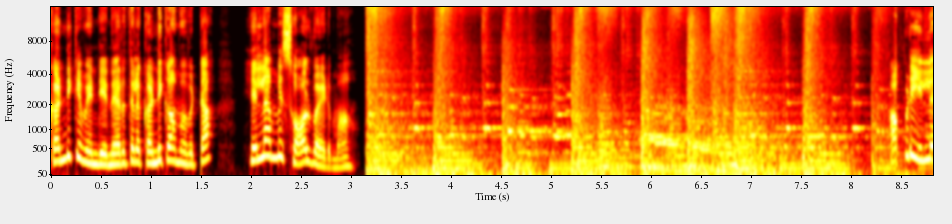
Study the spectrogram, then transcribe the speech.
கண்டிக்க வேண்டிய நேரத்துல கண்டிக்காம விட்டா எல்லாமே சால்வ் ஆயிடுமா? அப்படி இல்ல.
